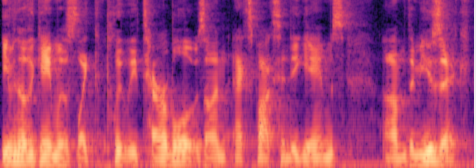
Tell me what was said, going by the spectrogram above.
even though the game was like completely terrible, it was on Xbox Indie Games. Um, the music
